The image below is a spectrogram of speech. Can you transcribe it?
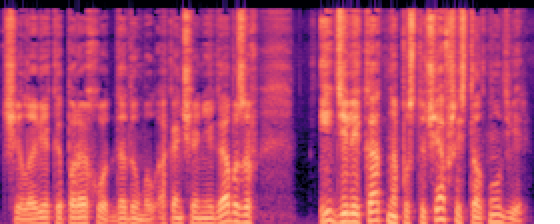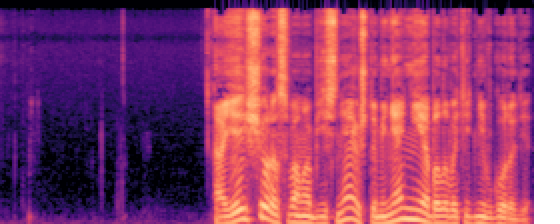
«Человек и пароход», — додумал окончание Габузов, и, деликатно постучавшись, толкнул дверь. «А я еще раз вам объясняю, что меня не было в эти дни в городе,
